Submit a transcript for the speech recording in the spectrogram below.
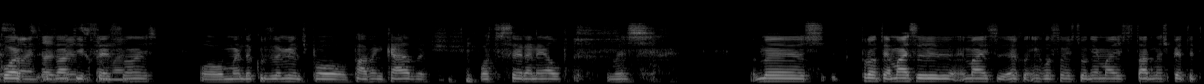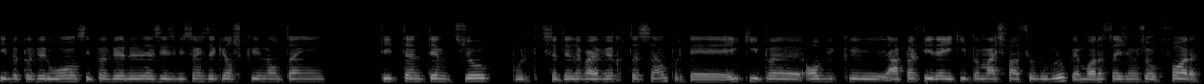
cortes, exato, e recepções, ou manda cruzamentos para, o- para a bancada, para o terceiro anel, mas, mas pronto, é mais, é mais em relação a este jogo, é mais estar na expectativa para ver o 11 e para ver as exibições daqueles que não têm tido tanto tempo de jogo, porque de certeza vai haver rotação, porque é a equipa, óbvio que à partida é a equipa mais fácil do grupo, embora seja um jogo fora.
